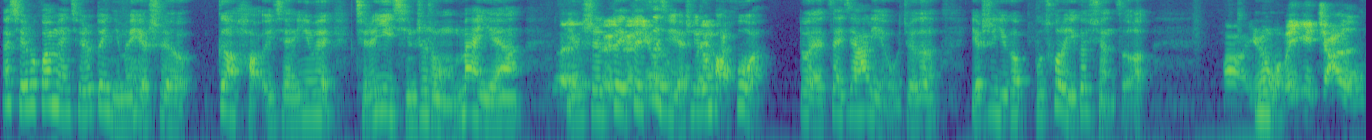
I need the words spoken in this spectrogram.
那其实关门其实对你们也是更好一些，因为其实疫情这种蔓延啊，也是对对自己也是一种保护。对，在家里我觉得也是一个不错的一个选择。啊，因为我们一家人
